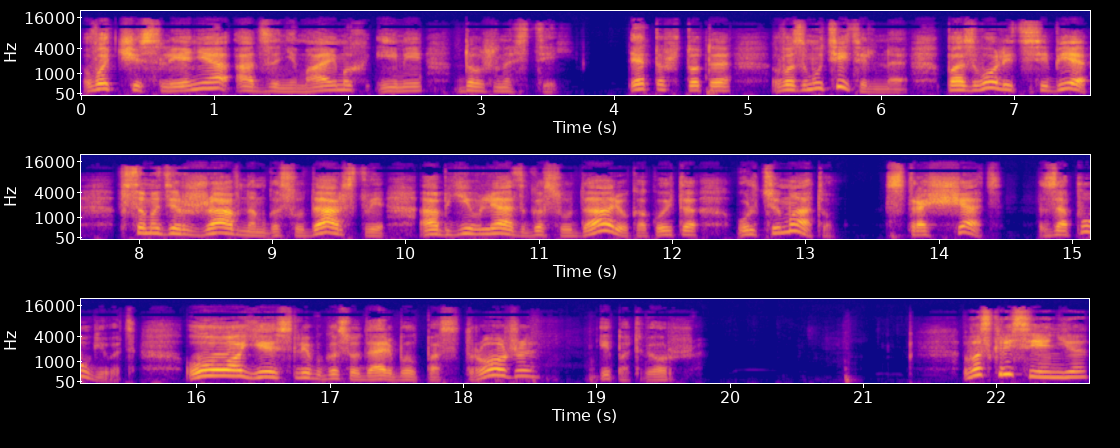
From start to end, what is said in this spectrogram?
в отчисление от занимаемых ими должностей. Это что-то возмутительное — позволить себе в самодержавном государстве объявлять государю какой-то ультиматум, стращать, запугивать. О, если б государь был построже и потверже. Воскресенье,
